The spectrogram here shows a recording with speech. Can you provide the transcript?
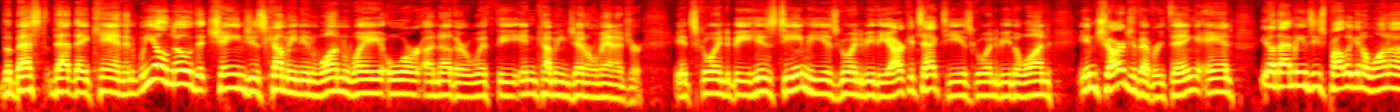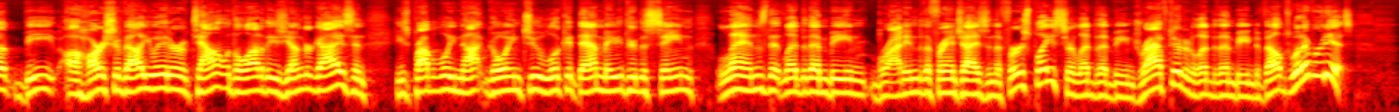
the best that they can. And we all know that change is coming in one way or another with the incoming general manager. It's going to be his team. He is going to be the architect. He is going to be the one in charge of everything. And, you know, that means he's probably going to want to be a harsh evaluator of talent with a lot of these younger guys. And he's probably not going to look at them maybe through the same lens that led to them being brought into the franchise in the first place or led to them being drafted or led to them being developed, whatever it is.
